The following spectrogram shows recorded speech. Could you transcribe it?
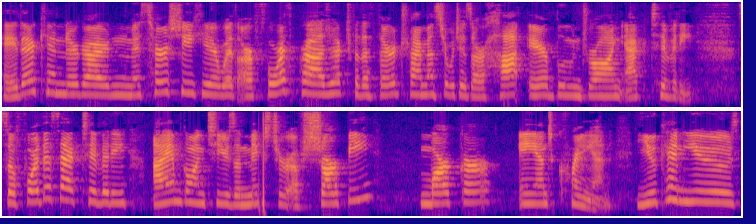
Hey there kindergarten, Miss Herche here with our fourth project for the third trimester which is our hot air balloon drawing activity. So for this activity I am going to use a mixture of Sharpie, marker, and crayon. You can use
